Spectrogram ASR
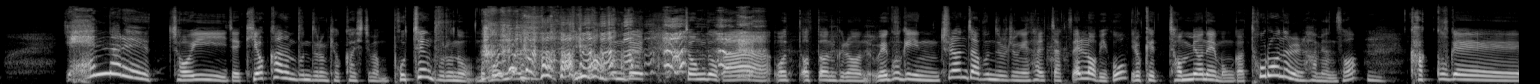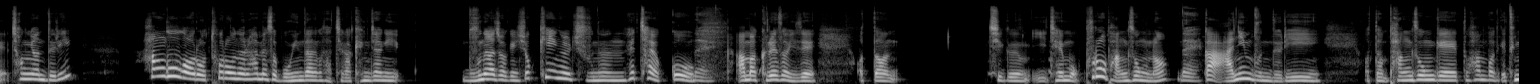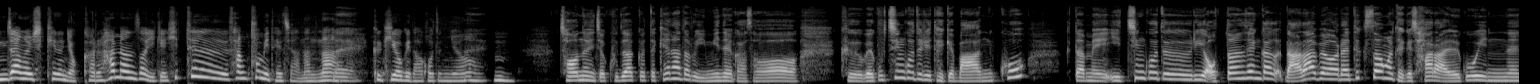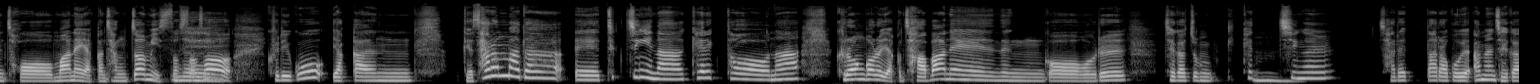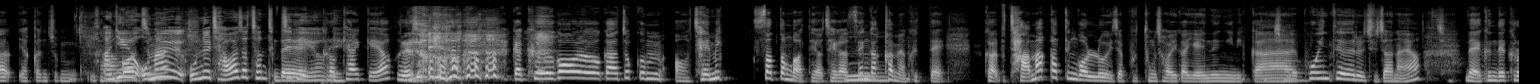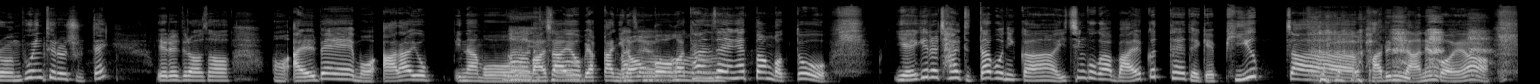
옛날에 저희 이제 기억하는 분들은 기억하시지만 보챙 브루노 뭐, 뭐 이런, 이런 분들 정도가 어, 어떤 그런 외국인 출연자분들 중에 살짝 셀럽이고 이렇게 전면에 뭔가 토론을 하면서 음. 각국의 청년들이 한국어로 토론을 하면서 모인다는 것 자체가 굉장히 문화적인 쇼킹을 주는 회차였고 네. 아마 그래서 이제 어떤 지금 이 제목 프로 방송러 네. 가 아닌 분들이 어떤 방송계에 또 한번 등장을 시키는 역할을 하면서 이게 히트 상품이 되지 않았나 네. 그 기억이 나거든요. 네. 음. 저는 이제 고등학교 때 캐나다로 이민을 가서 그 외국 친구들이 되게 많고 그다음에 이 친구들이 어떤 생각 나라별의 특성을 되게 잘 알고 있는 저만의 약간 장점이 있었어서 그리고 약간 이렇게 사람마다의 특징이나 캐릭터나 그런 거를 약간 잡아내는 거를 제가 좀 캐칭을 잘했다라고 하면 제가 약간 좀 이상한 아니에요. 거지만 오늘 오늘 자화자찬 특집이에요. 네, 그렇게 네. 할게요. 그래서 그러니까 그거가 조금 어, 재밌었던 것 같아요. 제가 음. 생각하면 그때 그러니까 자막 같은 걸로 이제 보통 저희가 예능이니까 그쵸. 포인트를 주잖아요. 네, 근데 그런 포인트를 줄 때 예를 들어서 어, 알베 뭐 알아요 이나 뭐 아, 그쵸. 맞아요 약간 이런 맞아요. 거가 어. 탄생했던 것도 얘기를 잘 듣다 보니까 이 친구가 말 끝에 되게 비읍자 발음이 나는 거예요.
